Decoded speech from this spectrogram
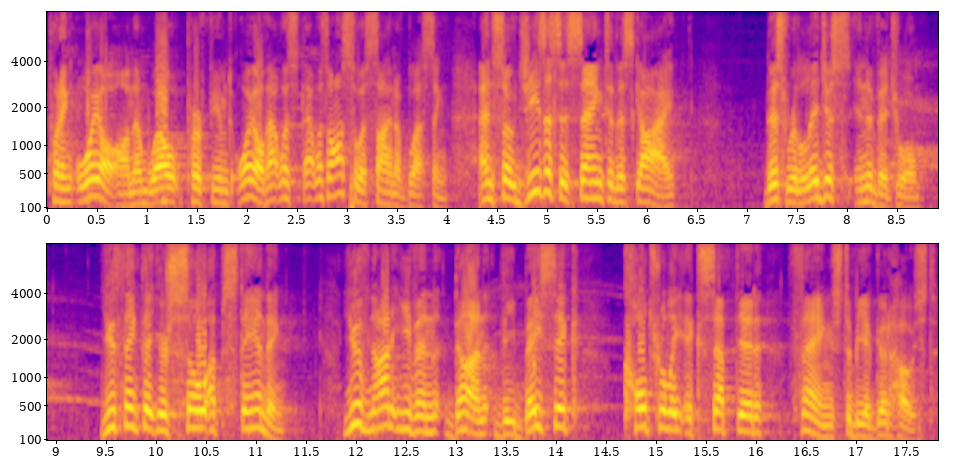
putting oil on them, well perfumed oil. That was, that was also a sign of blessing. And so Jesus is saying to this guy, this religious individual, you think that you're so upstanding. You've not even done the basic, culturally accepted things to be a good host.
